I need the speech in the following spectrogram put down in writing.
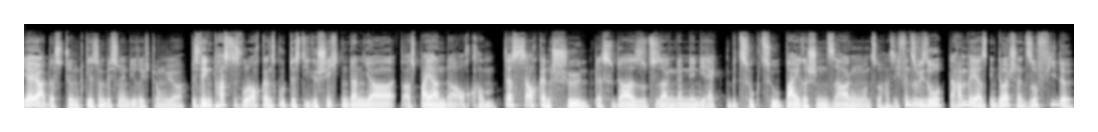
Ja, ja, das stimmt. Geht so ein bisschen in die Richtung, ja. Deswegen passt es wohl auch ganz gut, dass die Geschichten dann ja aus Bayern da auch kommen. Das ist auch ganz schön, dass du da sozusagen dann den direkten Bezug zu bayerischen Sagen und so hast. Ich finde sowieso, da haben wir ja in Deutschland so viele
